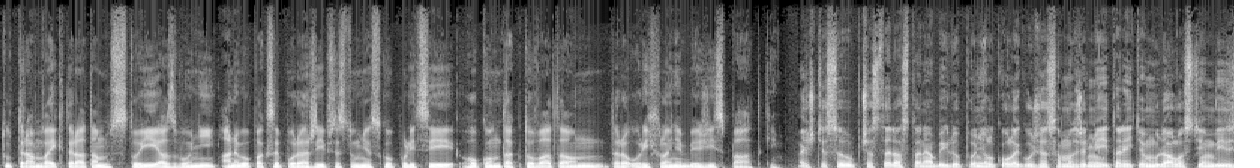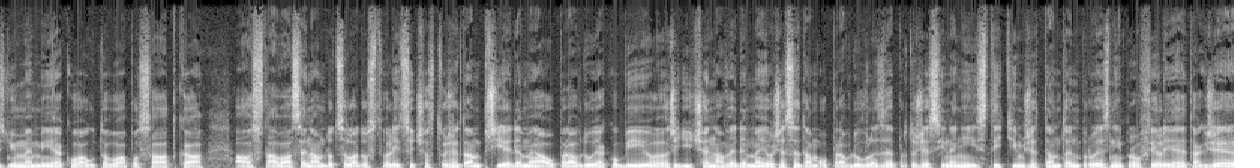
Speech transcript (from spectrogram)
tu tramvaj, která tam stojí a zvoní, anebo pak se podaří přes tu městskou policii ho kontaktovat a on teda urychleně běží zpátky. A ještě se občas teda stane, abych doplnil kolegu, že samozřejmě i tady těm událostem vyjíždíme my jako autová posádka a stává se nám docela dost velice často, že tam přijedeme a opravdu jakoby řidiče navedeme, jo, že se tam opravdu vleze, protože si není jistý tím, že tam ten průjezdný profil je, takže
